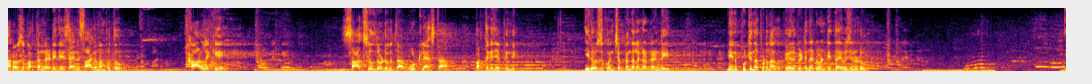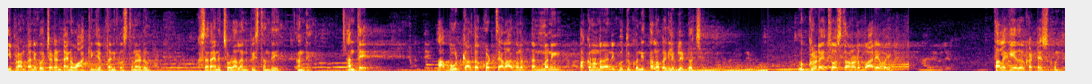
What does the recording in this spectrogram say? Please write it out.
ఆ రోజు భర్తను రెడీ చేసి ఆయన సాగనంపుతూ కాళ్ళకి సాక్సులు తొడుగుతా బూట్లు వేస్తా భర్తకి చెప్పింది. ఈరోజు కొంచెం పెందలు కట్టండి నేను పుట్టినప్పుడు నాకు పేరు పెట్టినటువంటి దైవజనుడు ఈ ప్రాంతానికి వచ్చాడంటే ఆయన వాక్యం చెప్తానికి వస్తున్నాడు. ఒకసారి ఆయన చూడాలనిపిస్తుంది. అంతే. అంతే. ఆ బూట్ కాలతో కొడితే అలాగున్న దన్మని పక్కన ఉన్నదాన్ని గుద్దుకొని తల పగిలి బ్లడ్ వచ్చింది. ఉగ్రుడై చూస్తా ఉన్నాడు భార్య వైపు. తలకి ఏదో కట్టేసుకుంది.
